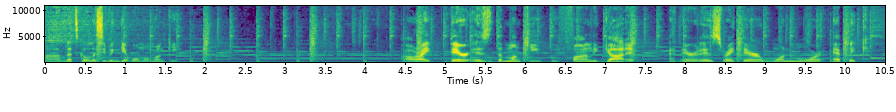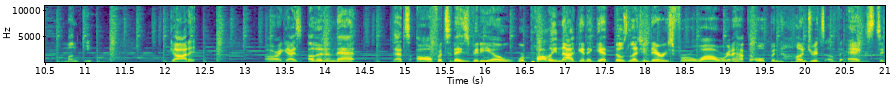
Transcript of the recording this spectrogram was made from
Uh, let's go. Let's see if we can get one more monkey. All right, there is the monkey. We finally got it. And there it is right there. One more epic monkey. Got it. All right, guys. Other than that, that's all for today's video. We're probably not going to get those legendaries for a while. We're going to have to open hundreds of eggs to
